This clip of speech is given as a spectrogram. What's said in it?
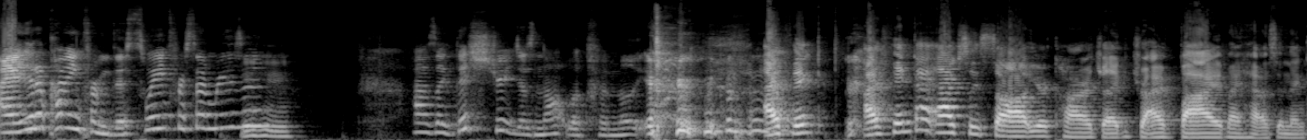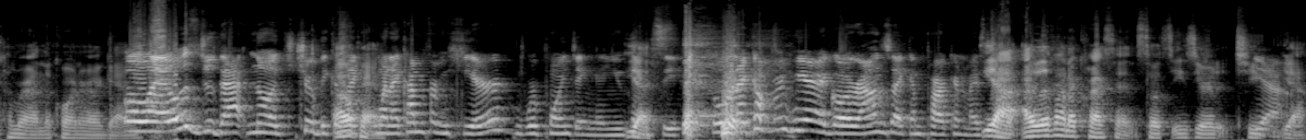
I ended up coming from this way for some reason. Mhm. I was like, this street does not look familiar. I think I think I actually saw your car like drive by my house and then come around the corner again. oh, I always do that. No, it's true because Okay. like when I come from here, we're pointing and you can't Yes. see. But when I come from here, I go around so I can park in my spot yeah, I live on a crescent, so it's easier to Yeah. yeah.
